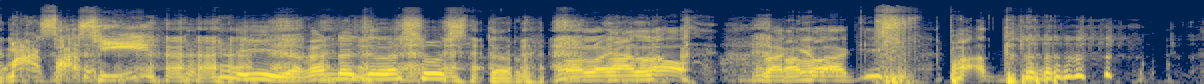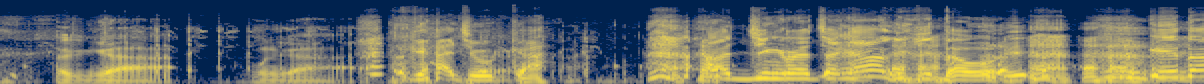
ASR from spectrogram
Masa sih? iya kan udah jelas suster. Kalau Kalau laki-laki. Pak Ter. Enggak. Enggak. Enggak juga. Anjing receh kali kita woi. Kita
